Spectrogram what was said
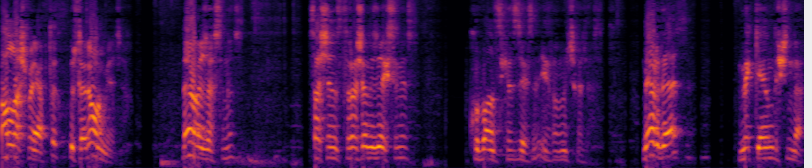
Anlaşma yaptık. Bu sene olmayacak. Ne yapacaksınız? Saçınızı tıraş edeceksiniz. Kurbanınızı keseceksiniz. ihramını çıkacaksınız. Nerede? Mekke'nin dışında.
